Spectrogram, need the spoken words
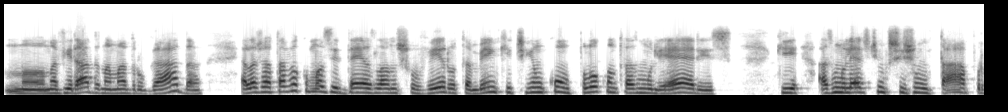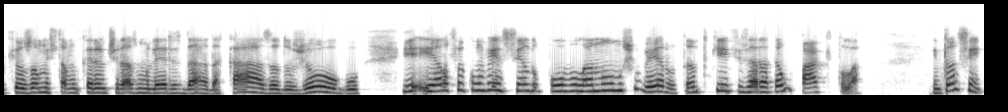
no, na virada, na madrugada, ela já estava com umas ideias lá no chuveiro também, que tinha um complô contra as mulheres, que as mulheres tinham que se juntar, porque os homens estavam querendo tirar as mulheres da, da casa, do jogo, e, e ela foi convencendo o povo lá no, no chuveiro, tanto que fizeram até um pacto lá. Então, assim,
